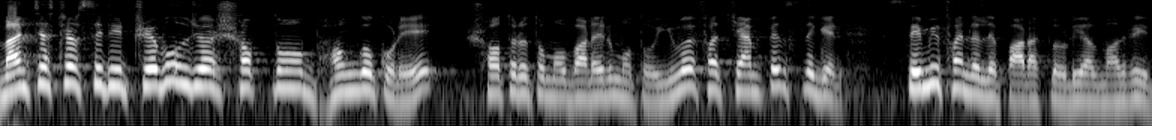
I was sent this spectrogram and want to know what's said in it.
ম্যানচেস্টার সিটি ট্রেবল জয়ের স্বপ্ন ভঙ্গ করে সতেরোতম বারের মতো ইউএফা চ্যাম্পিয়ন্স লিগের সেমিফাইনালে পা রাখল রিয়াল মাদ্রিদ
